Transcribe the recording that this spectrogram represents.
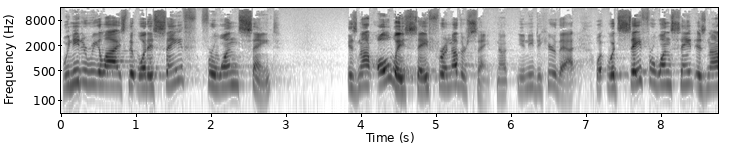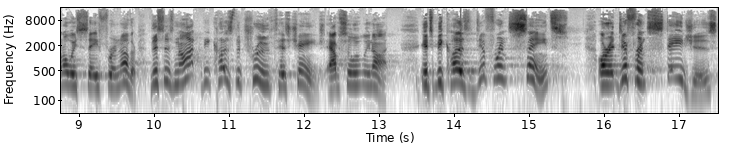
we need to realize that what is safe for one saint is not always safe for another saint. Now, you need to hear that. what's safe for one saint is not always safe for another. This is not because the truth has changed. Absolutely not. It's because different saints are at different stages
